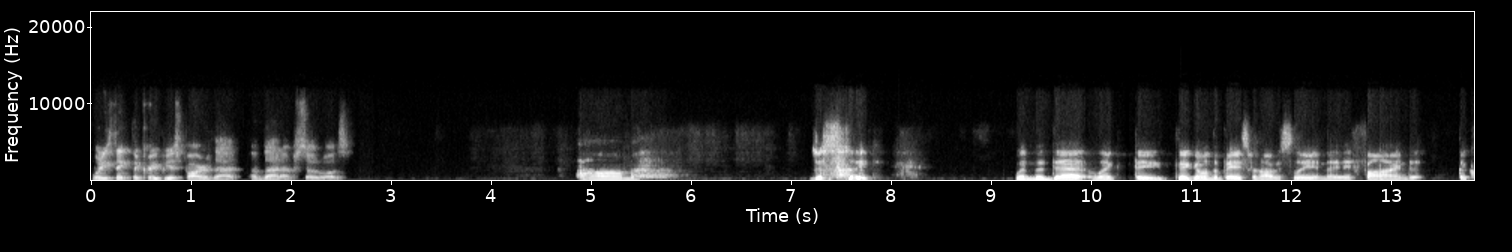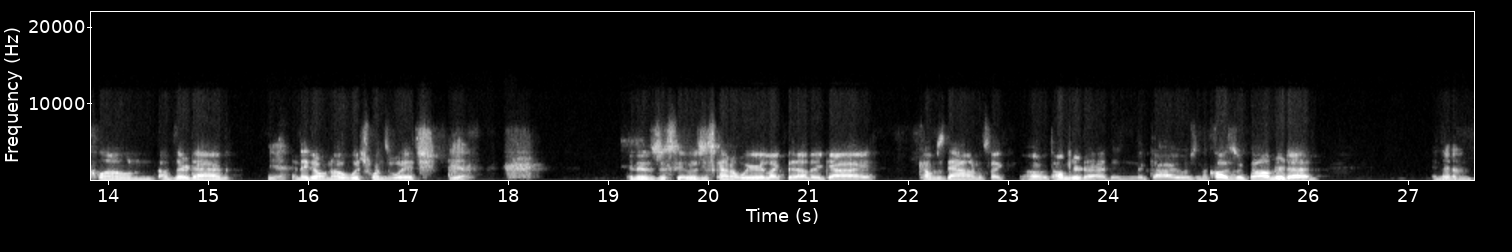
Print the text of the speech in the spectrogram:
what do you think the creepiest part of that of that episode was? Um, just like when the dad, like they they go in the basement, obviously, and they find the clone of their dad. Yeah. And they don't know which one's which. Yeah. And it was just it was just kind of weird. Like the other guy comes down, it's like, oh, I'm your dad, and the guy who was in the closet is like, oh, I'm your dad. And then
